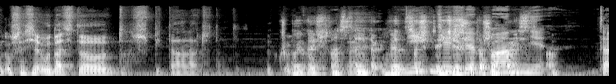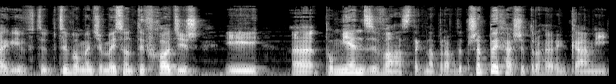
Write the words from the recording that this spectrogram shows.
muszę się udać do, do szpitala, czy tam do... Próbuję wejść w scenie, tak mówię, coś się dzieje, przepraszam nie... Tak, i w, ty, w, tym momencie, Mason, ty wchodzisz i e, pomiędzy was tak naprawdę przepycha się trochę rękami.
